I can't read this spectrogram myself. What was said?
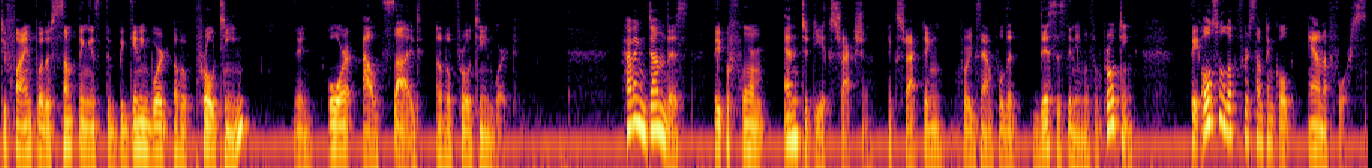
to find whether something is the beginning word of a protein or outside of a protein word. Having done this, they perform entity extraction, extracting, for example, that this is the name of a protein. They also look for something called anaphors.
